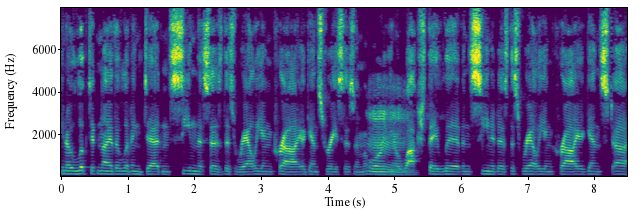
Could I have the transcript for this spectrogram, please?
you know, looked at Night of the Living Dead and seen this as this rallying cry against racism, or, you know, Hmm. watched They Live and seen it as this rallying cry against uh,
